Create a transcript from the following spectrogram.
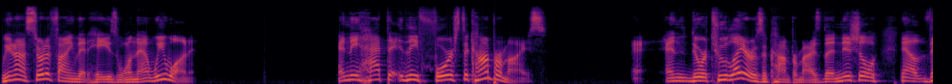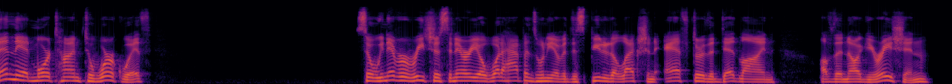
We're not certifying that Hayes won that. We won it. And they had to, and they forced a compromise. And there were two layers of compromise. The initial, now, then they had more time to work with. So we never reached a scenario. What happens when you have a disputed election after the deadline of the inauguration?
